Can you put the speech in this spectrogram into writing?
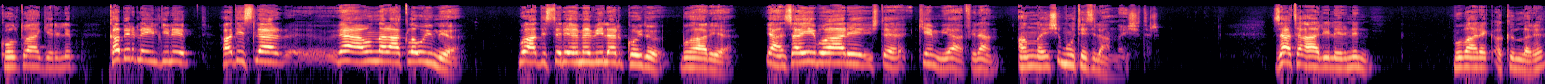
koltuğa gerilip kabirle ilgili hadisler ya onlar akla uymuyor. Bu hadisleri Emeviler koydu Buhari'ye. Yani Sahih Buhari işte kim ya filan anlayışı mutezile anlayışıdır. Zaten alilerinin mübarek akılları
